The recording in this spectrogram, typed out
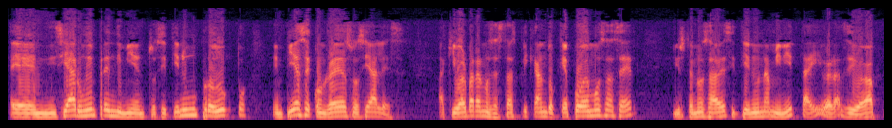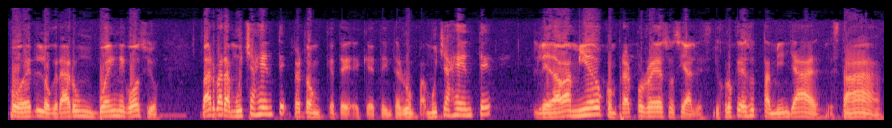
iniciar un emprendimiento, si tiene un producto, Empiece con redes sociales. Aquí Bárbara nos está explicando qué podemos hacer y usted no sabe si tiene una minita ahí, ¿verdad? Si va a poder lograr un buen negocio. Bárbara, mucha gente, perdón que te, que te interrumpa, mucha gente le daba miedo comprar por redes sociales. Yo creo que eso también ya está...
